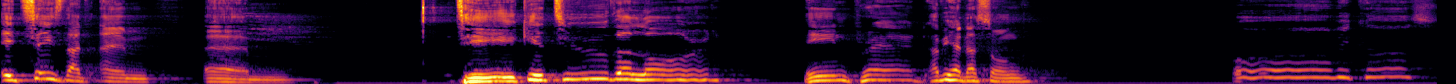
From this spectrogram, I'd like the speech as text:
It says that um, um, take it to the Lord in prayer. Have you heard that song? Oh, because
